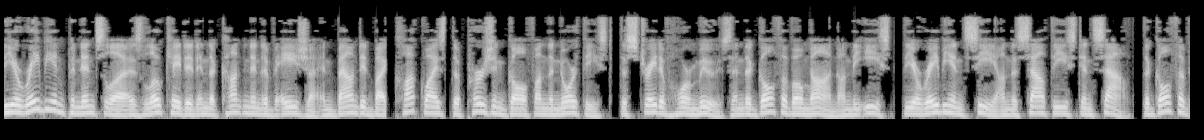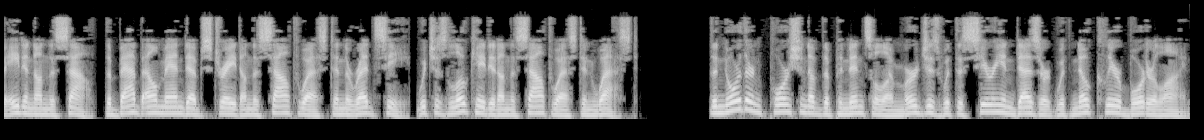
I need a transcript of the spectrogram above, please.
The Arabian Peninsula is located in the continent of Asia and bounded by clockwise the Persian Gulf on the northeast, the Strait of Hormuz and the Gulf of Oman on the east, the Arabian Sea on the southeast and south, the Gulf of Aden on the south, the Bab el-Mandeb Strait on the southwest and the Red Sea, which is located on the southwest and west. The northern portion of the peninsula merges with the Syrian desert with no clear border line,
